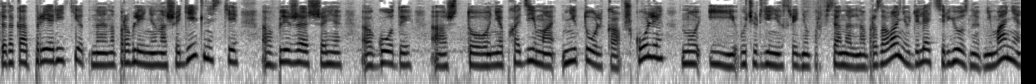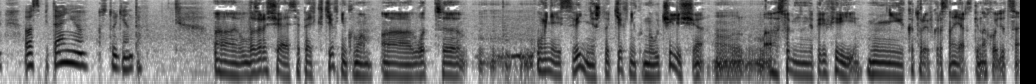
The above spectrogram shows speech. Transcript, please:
Это такое приоритетное направление нашей деятельности э, в ближайшие э, годы, что необходимо не только в школе, но и в учреждениях среднего профессионального образования уделять серьезное внимание воспитанию студентов. А, возвращаясь опять к техникумам, а, вот э, у меня есть сведения, что техникумы училища, особенно на периферии, не которые в Красноярске находятся,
